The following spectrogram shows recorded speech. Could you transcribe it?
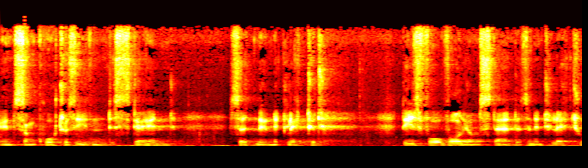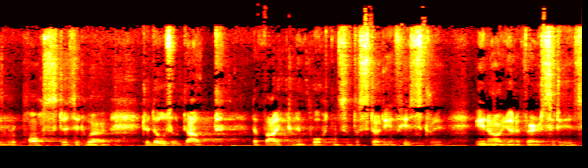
in some quarters even disdained, certainly neglected. These four volumes stand as an intellectual riposte, as it were, to those who doubt the vital importance of the study of history in our universities,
